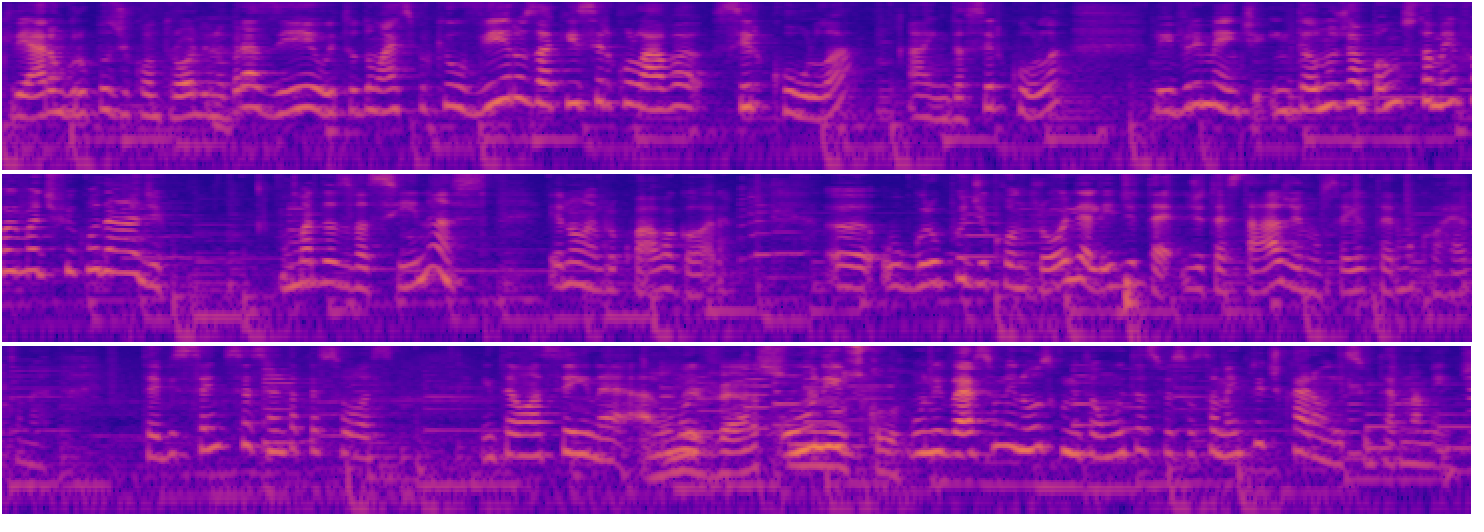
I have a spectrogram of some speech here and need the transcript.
Criaram grupos de controle no Brasil e tudo mais, porque o vírus aqui circulava, circula, ainda circula livremente. Então no Japão isso também foi uma dificuldade. Uma das vacinas, eu não lembro qual agora, ah, o grupo de controle ali de, te- de testagem, não sei o termo correto, né? Teve 160 pessoas. Então, assim, né? Um universo uni- minúsculo. Universo minúsculo. Então, muitas pessoas também criticaram isso internamente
